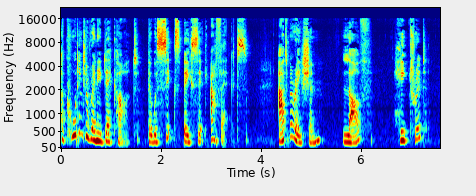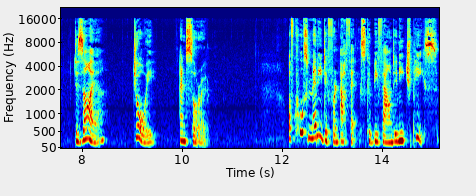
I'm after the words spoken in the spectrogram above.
According to Rene Descartes, there were six basic affects admiration, love, hatred, desire, joy, and sorrow. Of course, many different affects could be found in each piece,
